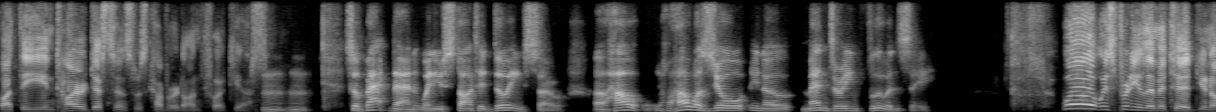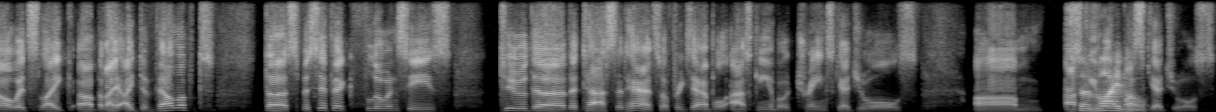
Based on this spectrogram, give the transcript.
but the entire distance was covered on foot. Yes. Mm-hmm. So back then, when you started doing so, uh, how how was your you know Mandarin fluency? Well, it was pretty limited, you know. It's like, uh, but I, I developed the specific fluencies to the the tasks at hand. So, for example, asking about train schedules, um, asking survival. about bus schedules.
